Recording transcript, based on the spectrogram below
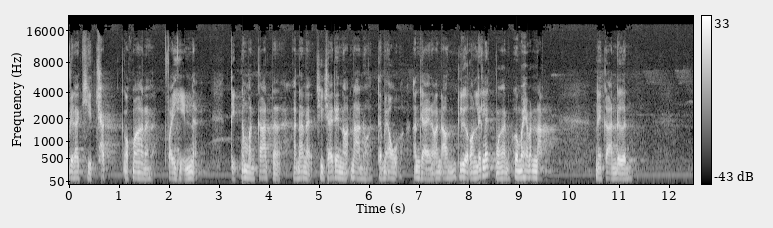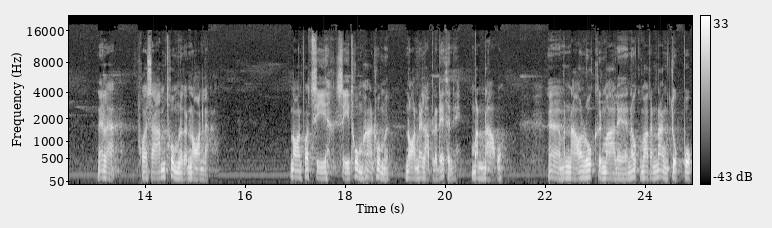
เวลาขีดชัดออกมานะไฟหินนะ่ะติดน้ำมันก๊าซนะอันนั้นนะ่ะใช้ได้นานหน่อยแต่ไม่เอาอันใหญ่นะอันเอาเลือกอันเล็กๆเหมือนกันเพื่อไม่ให้มันหนักในการเดินนั่นแหละพอสามทุ่มแล้วก็นอนแหละนอนพอสี่สี่ทุ่มห้าทุ่มนอนไม่หลับเลยได้สินี่มันหนาวเออมันหนาวลุกขึ้นมาเลยนกมากันนั่งจุกปุก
